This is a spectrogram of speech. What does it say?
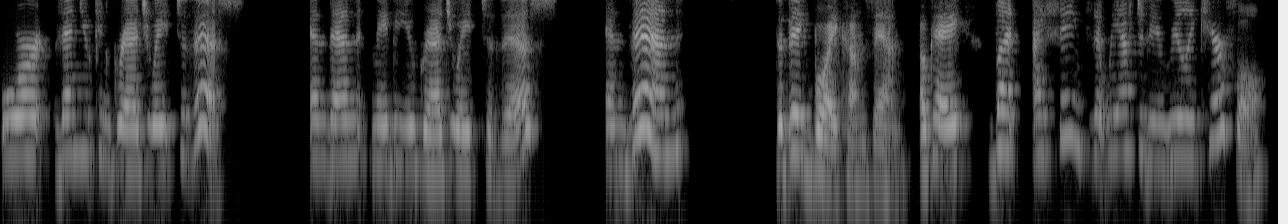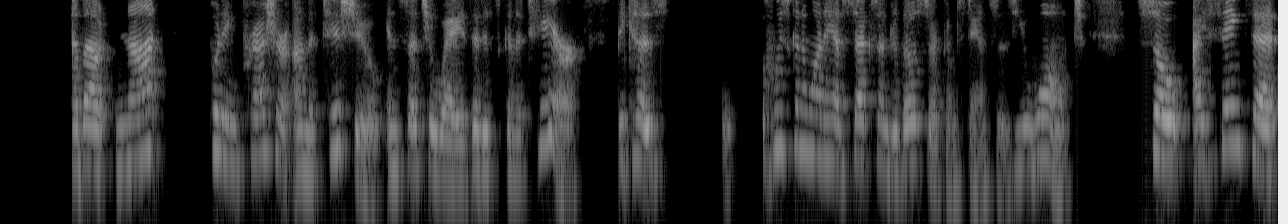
or then you can graduate to this. And then maybe you graduate to this, and then the big boy comes in. Okay. But I think that we have to be really careful about not putting pressure on the tissue in such a way that it's going to tear because who's going to want to have sex under those circumstances? You won't. So I think that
